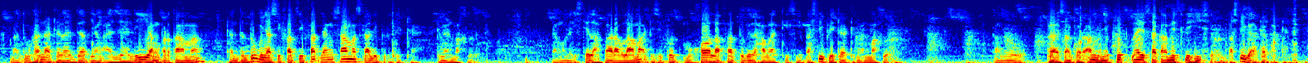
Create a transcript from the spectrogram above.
Karena Tuhan adalah zat yang azali yang pertama dan tentu punya sifat-sifat yang sama sekali berbeda dengan makhluk. Yang oleh istilah para ulama disebut mukhalafatul hawadisi pasti beda dengan makhluk. Kalau bahasa Quran menyebut laisa kamitslihi syai'un pasti gak ada badannya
